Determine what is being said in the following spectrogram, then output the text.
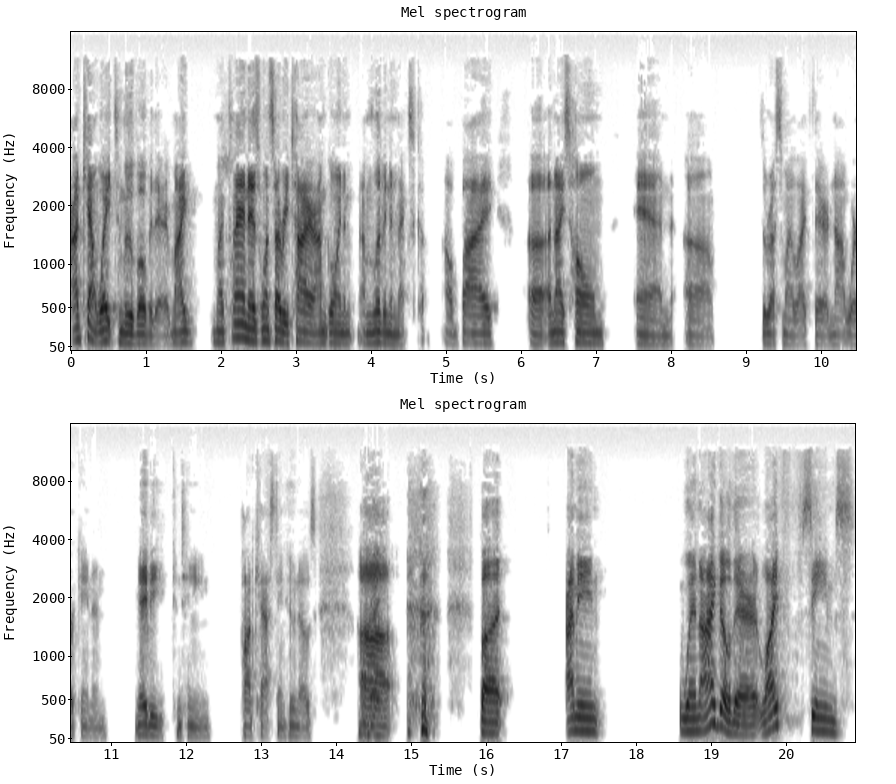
I can't wait to move over there. My my plan is once I retire, I'm going to I'm living in Mexico. I'll buy uh, a nice home and uh, the rest of my life there, not working and maybe continuing podcasting. Who knows? Right. Uh, but I mean, when I go there, life seems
